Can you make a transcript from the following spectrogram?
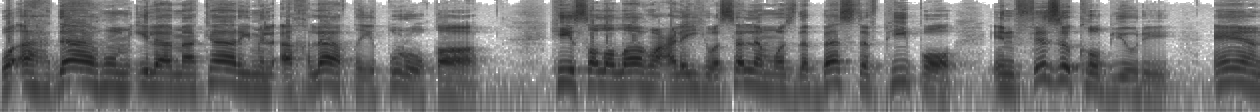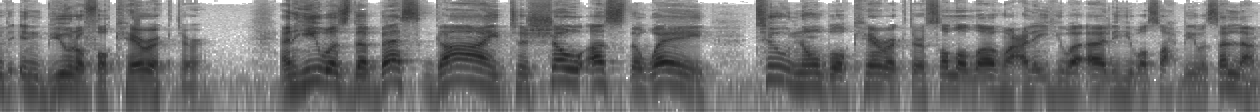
وأهداهم إلى مكارم الأخلاق طرقا He sallallahu alaihi wasallam was the best of people in physical beauty and in beautiful character and he was the best guide to show us the way to noble character sallallahu alaihi wa alihi wa sahbihi wasallam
